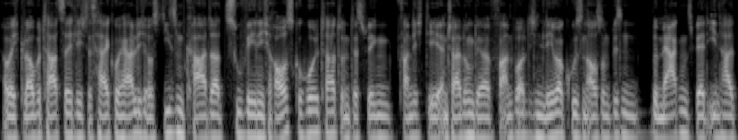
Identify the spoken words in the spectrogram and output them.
Aber ich glaube tatsächlich, dass Heiko Herrlich aus diesem Kader zu wenig rausgeholt hat und deswegen fand ich die Entscheidung der Verantwortlichen Leverkusen auch so ein bisschen bemerkenswert, ihn halt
